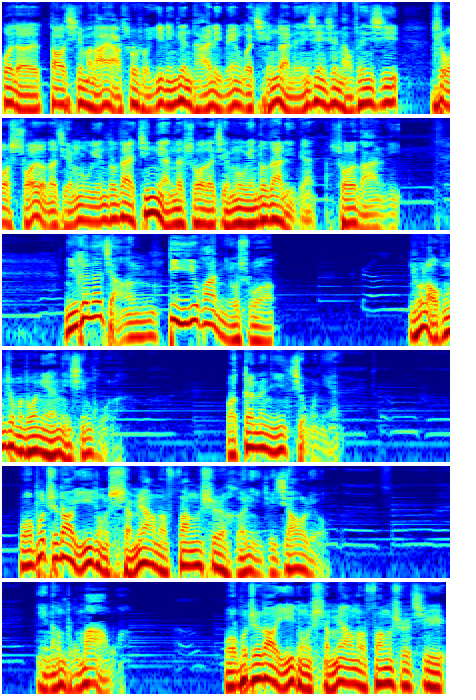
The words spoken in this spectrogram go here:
或者到喜马拉雅搜索“伊林电台”里面有个情感连线现场分析，是我所有的节目录音都在今年的所有的节目录音都在里边，所有的案例。你跟他讲第一句话，你就说：“你说老公这么多年你辛苦了，我跟了你九年。”我不知道以一种什么样的方式和你去交流，你能不骂我？我不知道以一种什么样的方式去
